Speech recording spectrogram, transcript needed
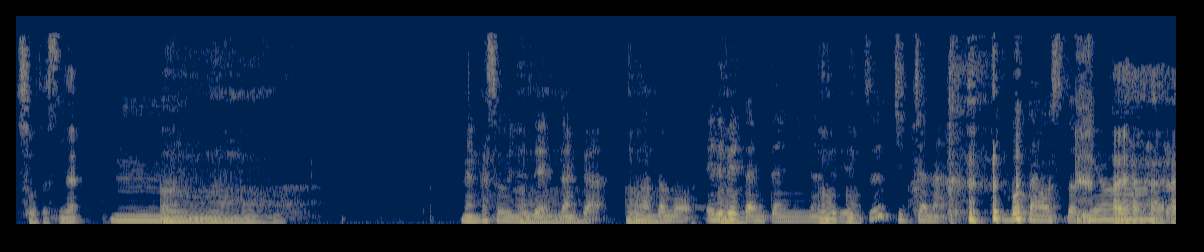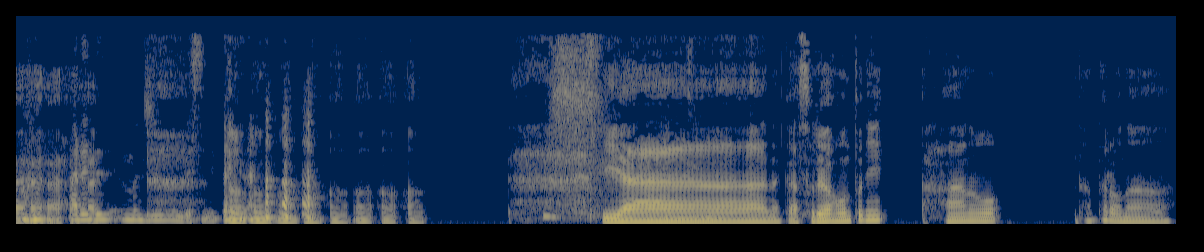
そうですね。う。うんん。なんかそういうので、うんなんか、おうん墓もエレベーターみたいになってるやつ、ちっちゃな ボタンを押すとビヨーンはいはいあれでもう十分ですみたうんいな。うんうんうんうんうんうんうんいやー、なんかそれは本当に、あの、なんだろうな。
